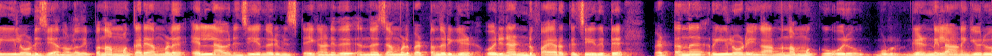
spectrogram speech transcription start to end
റീലോഡ് ചെയ്യുക എന്നുള്ളത്. ഇപ്പം നമുക്കറിയാം നമ്മൾ എല്ലാവരും ചെയ്യുന്ന ഒരു മിസ്റ്റേക്കാണിത് എന്ന് വെച്ചാൽ നമ്മൾ പെട്ടെന്ന് ഒരു ഒരു രണ്ട് ഫയറൊക്കെ ചെയ്തിട്ട് പെട്ടെന്ന് റീലോഡ് ചെയ്യും. കാരണം നമുക്ക് ഒരു ഗണ്ണിലാണെങ്കിൽ ഒരു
